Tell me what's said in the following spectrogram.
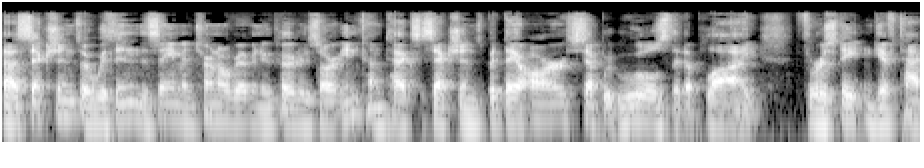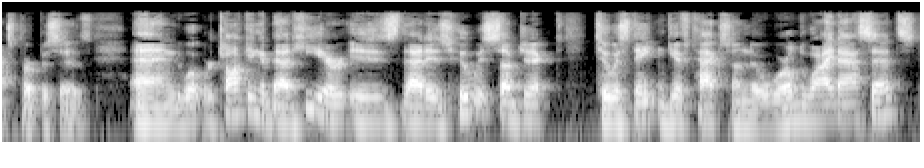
uh, sections are within the same internal revenue code as our income tax sections, but there are separate rules that apply for estate and gift tax purposes. And what we're talking about here is that is who is subject to estate and gift tax on their worldwide assets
